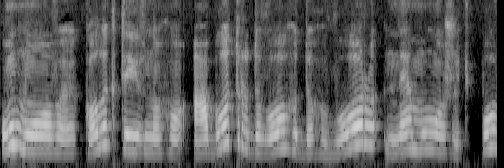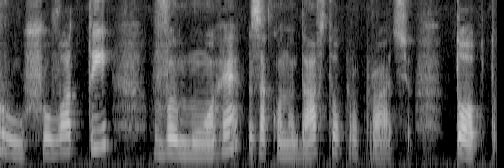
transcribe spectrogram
умови колективного або трудового договору не можуть порушувати вимоги законодавства про працю. Тобто,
